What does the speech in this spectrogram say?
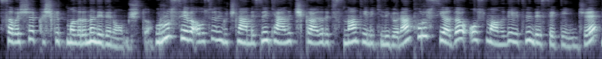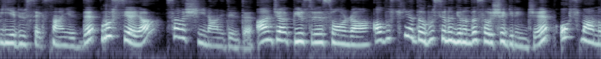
savaşa kışkırtmalarına neden olmuştu. Rusya ve Avusturya'nın güçlenmesini kendi çıkarları açısından tehlikeli gören Prusya da Osmanlı Devleti'ni destekleyince 1787'de Rusya'ya savaş ilan edildi. Ancak bir süre sonra Avusturya'da Rusya'nın yanında savaşa girince Osmanlı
